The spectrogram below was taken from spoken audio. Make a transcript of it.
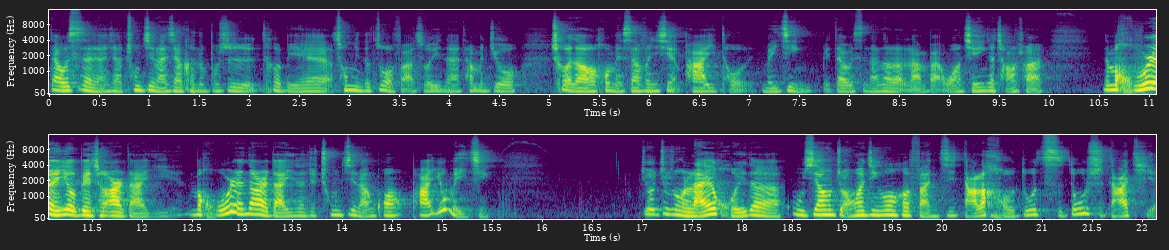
戴维斯在篮下冲击篮下可能不是特别聪明的做法，所以呢，他们就撤到后面三分线，啪一投没进，被戴维斯拿到了篮板，往前一个长传，那么湖人又变成二打一，那么湖人的二打一呢就冲击篮筐，啪又没进。就这种来回的互相转换进攻和反击，打了好多次都是打铁，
